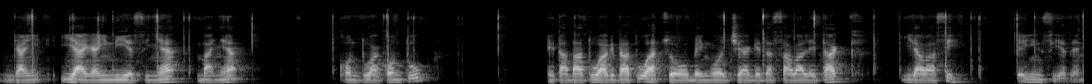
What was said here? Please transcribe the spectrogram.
Gain, ia gaindi ezina, baina kontua kontu eta datuak datu atzo bengoetxeak eta zabaletak irabazi. Egin zieten.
